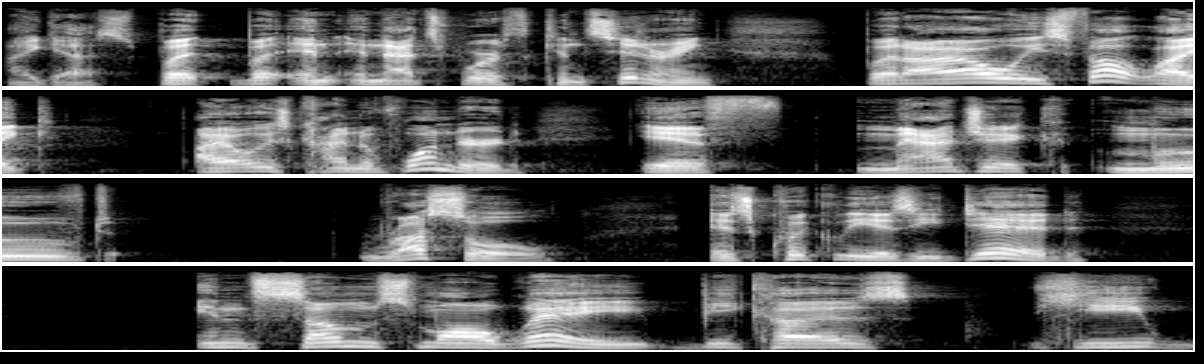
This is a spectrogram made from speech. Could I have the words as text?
I guess. But but and and that's worth considering. But I always felt like I always kind of wondered if Magic moved Russell as quickly as he did in some small way because he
